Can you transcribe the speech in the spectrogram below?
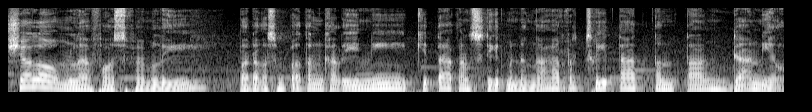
Shalom Levos Family. Pada kesempatan kali ini kita akan sedikit mendengar cerita tentang Daniel.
